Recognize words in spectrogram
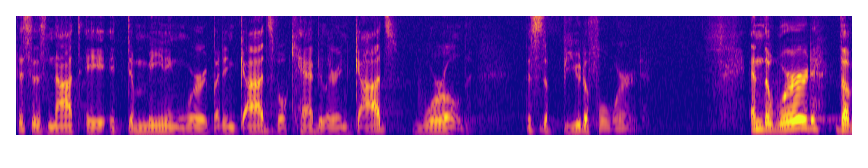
this is not a, a, demeaning word, but in God's vocabulary, in God's world, this is a beautiful word. And the word, the,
